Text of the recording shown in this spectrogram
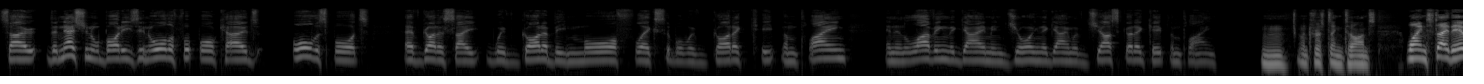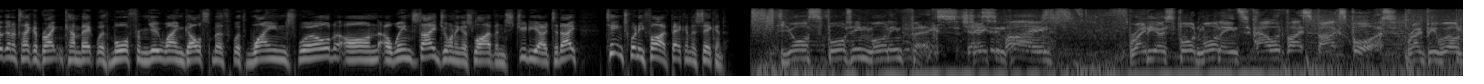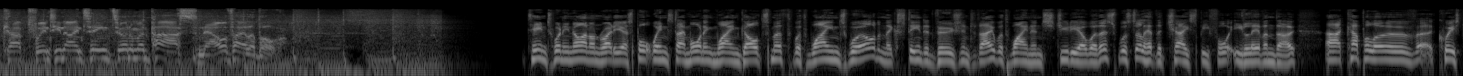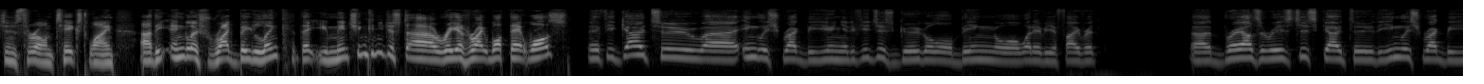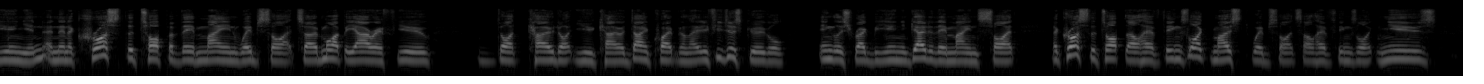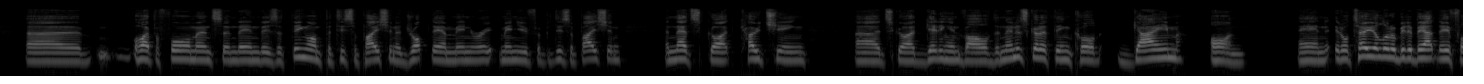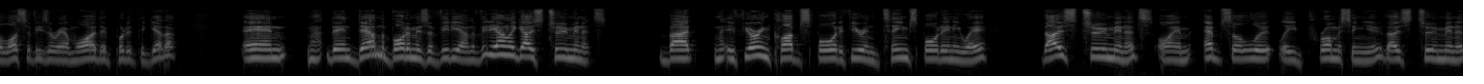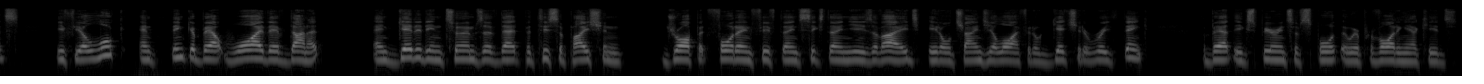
So the national bodies in all the football codes, all the sports, have got to say, we've got to be more flexible. We've got to keep them playing and in loving the game, enjoying the game. We've just got to keep them playing. Mm, interesting times. Wayne, stay there. We're going to take a break and come back with more from you, Wayne Goldsmith, with Wayne's World on a Wednesday. Joining us live in studio today, 10.25, back in a second. Your sporting morning fix. Jason Pine. Radio Sport Mornings, powered by Spark Sport. Rugby World Cup 2019 Tournament Pass now available. 10.29 on Radio Sport Wednesday morning. Wayne Goldsmith with Wayne's World, an extended version today with Wayne in studio with us. We'll still have the chase before 11 though. Uh, a couple of uh, questions through on text, Wayne. Uh, the English rugby link that you mentioned, can you just uh, reiterate what that was? If you go to uh, English Rugby Union, if you just Google or Bing or whatever your favourite uh, browser is, just go to the English Rugby Union and then across the top of their main website. So it might be RFU .co.uk, or don't quote me on that. If you just Google English Rugby Union, go to their main site. Across the top, they'll have things like most websites. They'll have things like news, uh, high performance, and then there's a thing on participation, a drop-down menu, menu for participation, and that's got coaching. Uh, it's got getting involved, and then it's got a thing called Game On, and it'll tell you a little bit about their philosophies around why they've put it together. And then down the bottom is a video, and the video only goes two minutes. But if you're in club sport, if you're in team sport anywhere, those two minutes, I am absolutely promising you, those two minutes, if you look and think about why they've done it and get it in terms of that participation drop at 14, 15, 16 years of age, it'll change your life. It'll get you to rethink about the experience of sport that we're providing our kids.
